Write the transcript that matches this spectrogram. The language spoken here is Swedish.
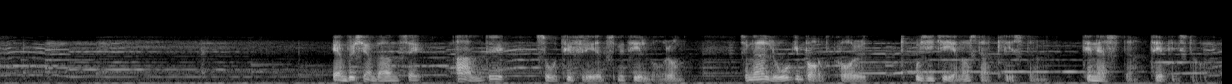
Ändå kände han sig aldrig så tillfreds med tillvaron som när han låg i badkaret och gick igenom startlistan till nästa tävlingsdag.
